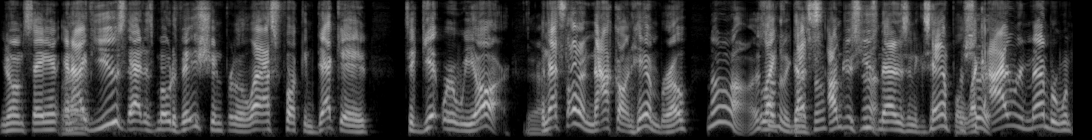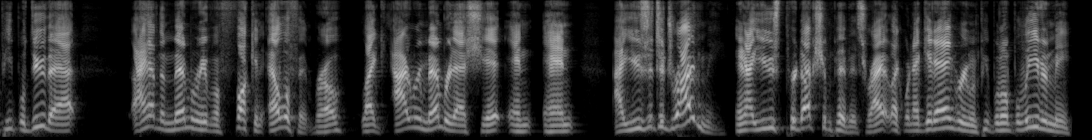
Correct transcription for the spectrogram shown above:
You know what I'm saying? And I've used that as motivation for the last fucking decade to get where we are. Yeah. And that's not a knock on him, bro. No, no, no. Like that's him. I'm just using that as an example. For like sure. I remember when people do that, I have the memory of a fucking elephant, bro. Like I remember that shit and and I use it to drive me. And I use productive pivots, right? Like when I get angry when people don't believe in me.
